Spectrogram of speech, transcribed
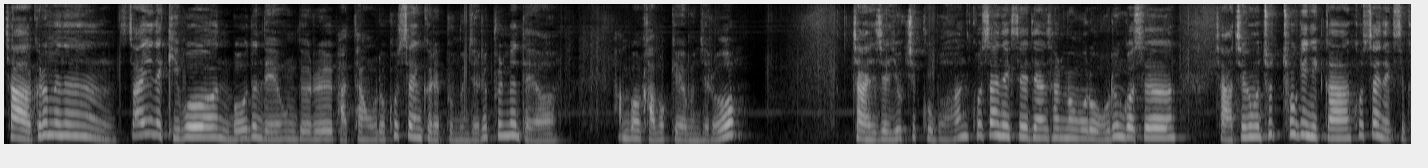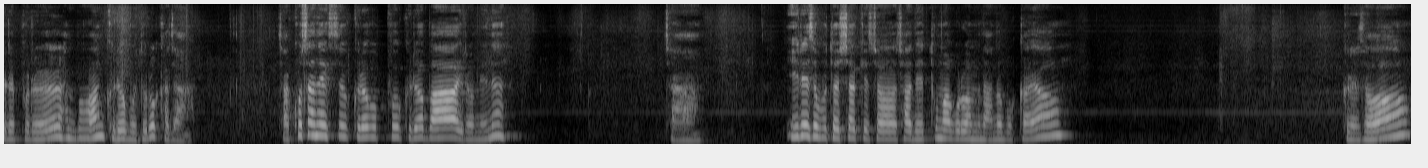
자, 그러면은 사인의 기본 모든 내용들을 바탕으로 코사인 그래프 문제를 풀면 돼요. 한번 가볼게요, 문제로. 자, 이제 69번 코사인 x에 대한 설명으로 옳은 것은 자, 지금은 초, 초기니까 코사인 x 그래프를 한번 그려보도록 하자. 자, 코사인 x 그래프 그려봐 이러면은 자, 1에서부터 시작해서 자, 네토막으로 한번 나눠볼까요? 그래서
